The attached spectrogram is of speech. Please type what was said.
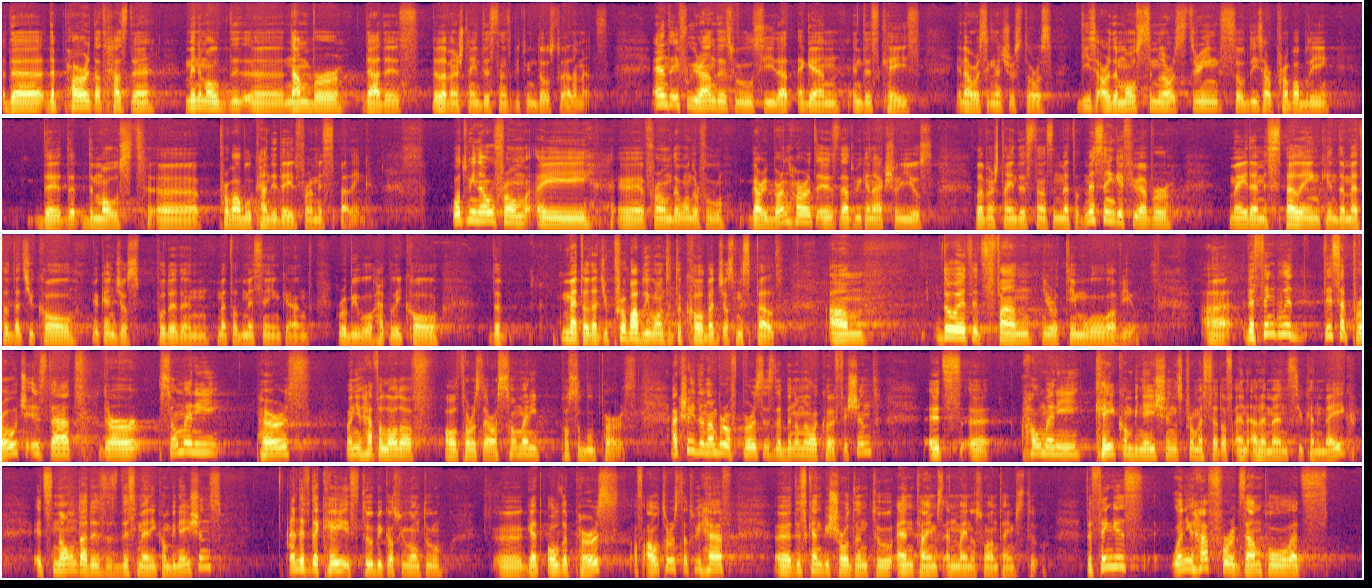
the, the pair that has the minimal uh, number that is the Levenshtein distance between those two elements. And if we run this, we will see that, again, in this case, in our signature stores, these are the most similar strings, so these are probably the, the, the most uh, probable candidate for a misspelling. What we know from, a, uh, from the wonderful Gary Bernhardt is that we can actually use Levenshtein distance in method missing. If you ever made a misspelling in the method that you call, you can just put it in method missing, and Ruby will happily call the method that you probably wanted to call but just misspelled. Um, do it, it's fun, your team will love you. Uh, the thing with this approach is that there are so many pairs. When you have a lot of authors, there are so many possible pairs. Actually, the number of pairs is the binomial coefficient. It's uh, how many k combinations from a set of n elements you can make. It's known that it is this many combinations. And if the k is 2 because we want to uh, get all the pairs of authors that we have, uh, this can be shortened to n times n minus 1 times 2. The thing is, when you have, for example, let's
